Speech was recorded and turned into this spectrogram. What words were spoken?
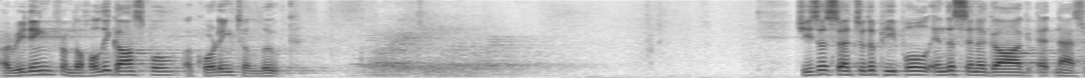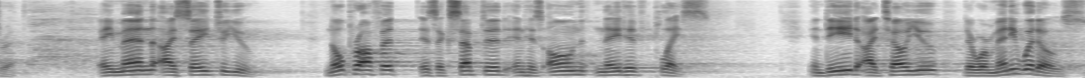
A reading from the Holy Gospel according to Luke. Jesus said to the people in the synagogue at Nazareth, Amen, I say to you, no prophet is accepted in his own native place. Indeed, I tell you, there were many widows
